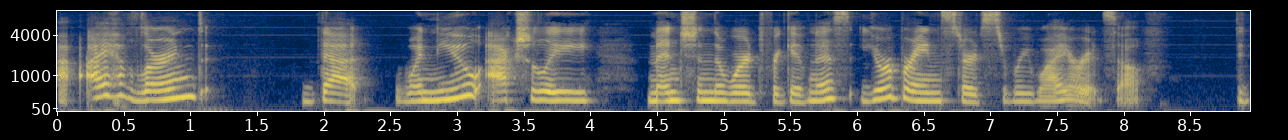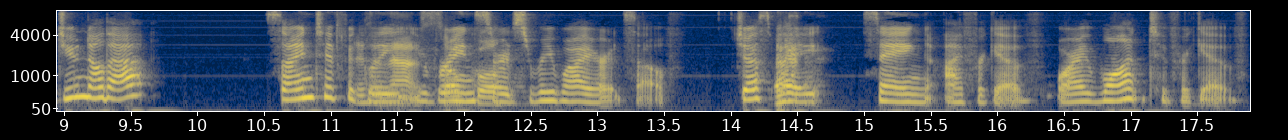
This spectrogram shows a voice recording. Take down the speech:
I have learned that when you actually mention the word forgiveness, your brain starts to rewire itself. Did you know that? Scientifically, your brain so cool? starts to rewire itself just by saying, I forgive, or I want to forgive,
